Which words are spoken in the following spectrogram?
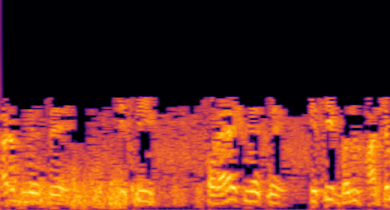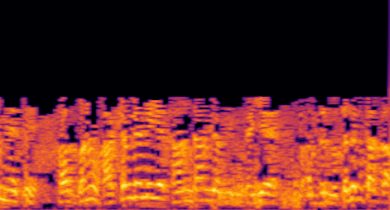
عرب میں سے، کسی قریش میں سے، کسی بنو ہاشم میں سے، اور بنو ہاشم میں بھی یہ خاندان جو یہ عبد المطلب کا تھا،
